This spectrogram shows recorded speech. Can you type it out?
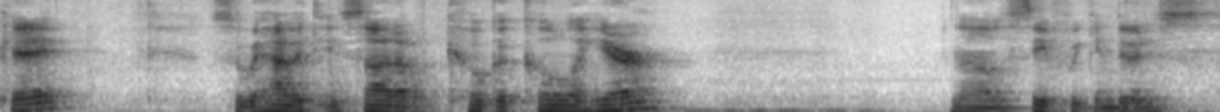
Okay, so we have it inside of Coca-Cola here. Now let's see if we can do this.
